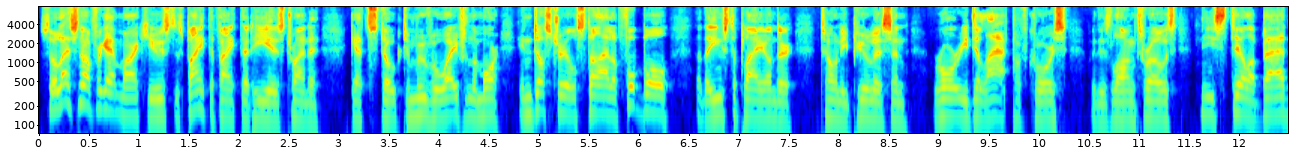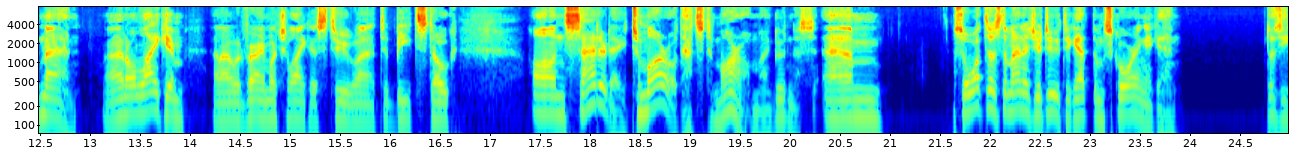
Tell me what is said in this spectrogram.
So let's not forget Mark Hughes, despite the fact that he is trying to get Stoke to move away from the more industrial style of football that they used to play under Tony Pulis and Rory Delap, of course, with his long throws. He's still a bad man. I don't like him, and I would very much like us to uh, to beat Stoke on Saturday. Tomorrow. That's tomorrow. My goodness. Um, so what does the manager do to get them scoring again? Does he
